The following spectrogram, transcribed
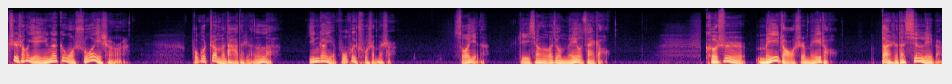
至少也应该跟我说一声啊。不过这么大的人了，应该也不会出什么事儿。”所以呢，李香娥就没有再找。可是没找是没找，但是她心里边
